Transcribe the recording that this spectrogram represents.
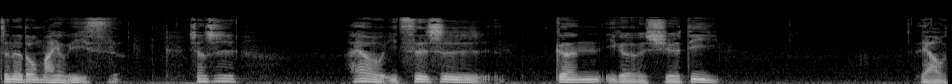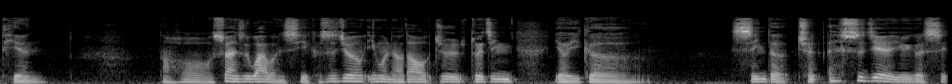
真的都蛮有意思的。像是还有一次是跟一个学弟聊天。然后虽然是外文系，可是就用英文聊到，就是最近有一个新的全哎世界有一个新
